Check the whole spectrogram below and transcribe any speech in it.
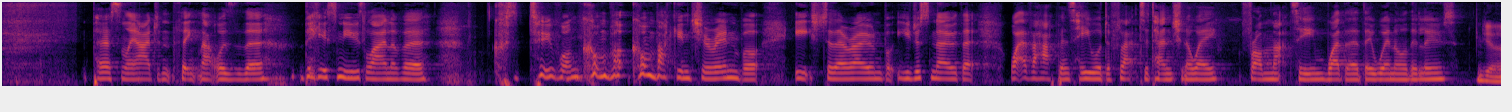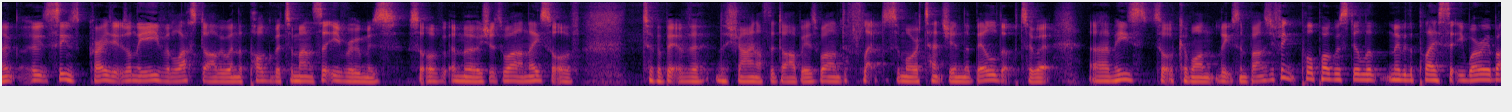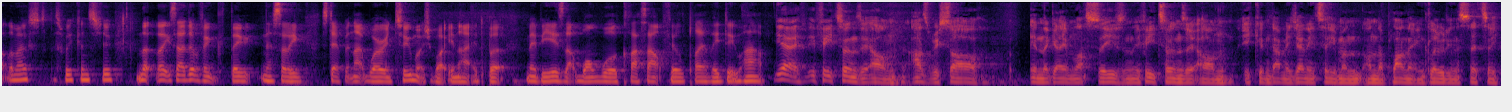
personally, I didn't think that was the biggest news line of a two-one comeback comeback in Turin, but each to their own. But you just know that whatever happens, he will deflect attention away from that team, whether they win or they lose. Yeah, it seems crazy. It was on the eve of the last derby when the Pogba to Man City rumours sort of emerged as well, and they sort of took a bit of the, the shine off the derby as well and deflected some more attention in the build up to it. Um, he's sort of come on leaps and bounds. Do you think Paul Pogba's still the, maybe the player City worry about the most this weekend, Stu? Like I said, I don't think they necessarily stay up at night worrying too much about United, but maybe he is that one world class outfield player they do have. Yeah, if he turns it on, as we saw in the game last season, if he turns it on, he can damage any team on, on the planet, including City,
